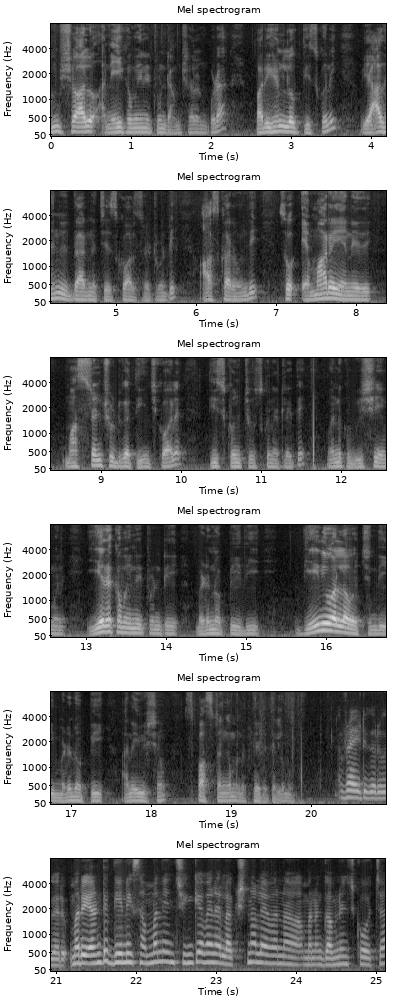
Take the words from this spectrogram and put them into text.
అంశాలు అనేకమైనటువంటి అంశాలను కూడా పరిగణలోకి తీసుకొని వ్యాధి నిర్ధారణ చేసుకోవాల్సినటువంటి ఆస్కారం ఉంది. సో ఎంఆర్ఐ అనేది మస్ట్ అండ్ షుడ్గా తీయించుకోవాలి. తీసుకొని చూసుకున్నట్లయితే మనకు విషయం అని ఏ రకమైనటువంటి మెడనొప్పి ఇది దేనివల్ల వచ్చింది ఈ మెడనొప్పి అనే విషయం స్పష్టంగా మనకు తేలితెల్లము రైట్ గురువు గారు మరి అంటే దీనికి సంబంధించి ఇంకేమైనా లక్షణాలు ఏమైనా మనం గమనించుకోవచ్చా?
